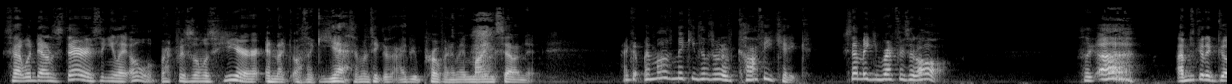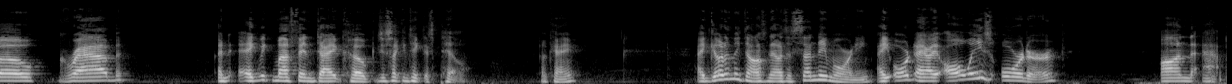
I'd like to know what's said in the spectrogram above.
So I went downstairs thinking, like, oh, well, breakfast is almost here. And, like, I was like, yes, I'm going to take this ibuprofen. Had my mind set on it. I got, my mom's making some sort of coffee cake. She's not making breakfast at all. It's like, ah, I'm just gonna go grab an egg McMuffin, Diet Coke, just so I can take this pill. Okay. I go to McDonald's now. It's a Sunday morning. I order. I always order on the app.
